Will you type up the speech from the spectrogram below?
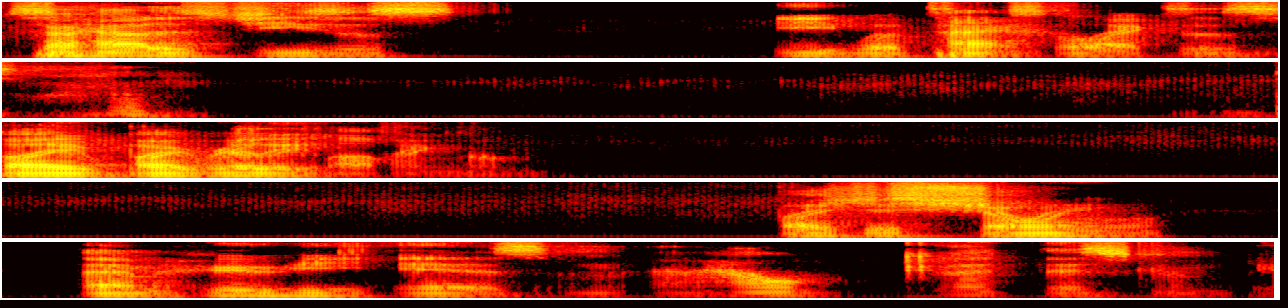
So, how does Jesus eat with tax collectors by by really loving them, by just showing them who He is and, and how good this can be.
